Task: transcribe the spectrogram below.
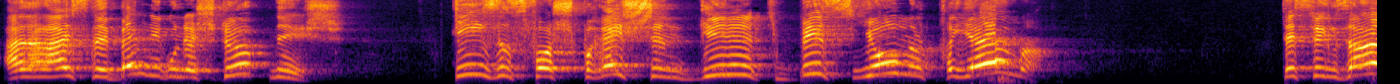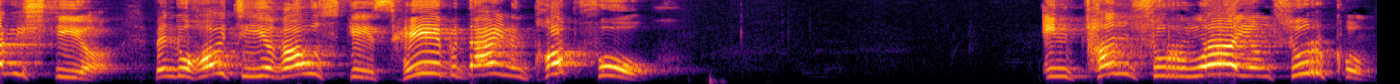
Allah ist lebendig und er stirbt nicht. Dieses Versprechen gilt bis Yom al-Qiyamah. Deswegen sage ich dir, wenn du heute hier rausgehst, hebe deinen Kopf hoch. In Tansurullah yansurkum.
